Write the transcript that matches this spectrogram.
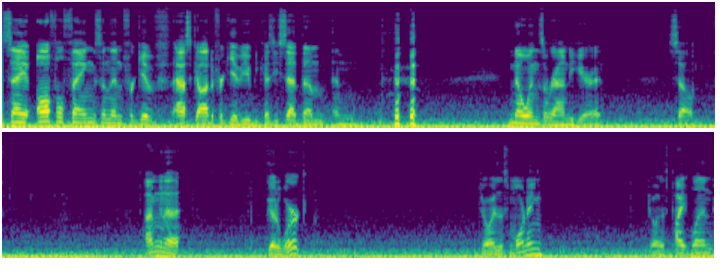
say awful things and then forgive, ask God to forgive you because you said them and no one's around to hear it. So, I'm gonna go to work, enjoy this morning, enjoy this pipe blend.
